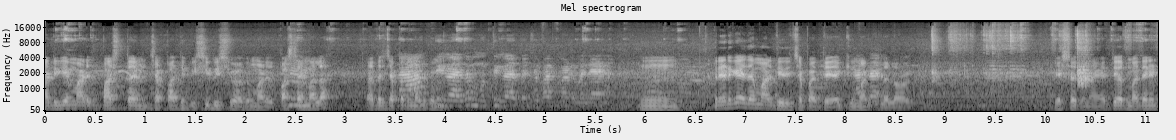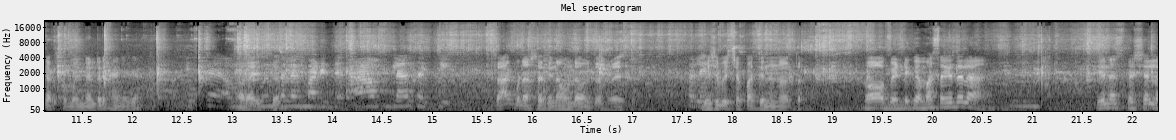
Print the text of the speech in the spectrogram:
ಅಡುಗೆ ಮಾಡಿದ ಫಸ್ಟ್ ಟೈಮ್ ಚಪಾತಿ ಬಿಸಿ ಬಿಸಿ ಅದು ಮಾಡಿದ್ರು ಫಸ್ಟ್ ಟೈಮ್ ಅಲ್ಲ? ರಾತ್ರಿ ಚಪಾತಿ ಮಾಡ್ಕೊಂಡು ಹ್ಞೂ ರೆಡ್ಗೆ ಇದೇ ಮಾಡ್ತಿದ್ವಿ ಚಪಾತಿ ಅಕ್ಕಿ ಮಾಡ್ತಿದ್ದಲ್ಲ ಅವಾಗ. ಎಷ್ಟೋ ದಿನ ಆಗೈತಿ ಇವತ್ತು ಮಧ್ಯಾಹ್ನ ಇಟ್ಟು ಹಾಕ್ಕೊಂಬಂದಲ್ರಿ ಹಂಗೆ ರೈಸ್ ಮಾಡಿದ್ದೆ. ಹಾಫ್ ಗ್ಲಾಸ್ ಅಕ್ಕಿ. ಸಾಕು ಬಿಡ ಅಷ್ಟು ದಿನ ಉಂಡೆ ಉಂಟು ರೈಸ್ ಬಿಸಿ ಬಿಸಿ ಚಪಾತಿ ಇವತ್ತು ಓ ಬೆಂಡೆಕಾಯಿ ಮಸ್ತ್ ಆಗಿದೆಲ್ಲ? ಏನು ಸ್ಪೆಷಲ್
